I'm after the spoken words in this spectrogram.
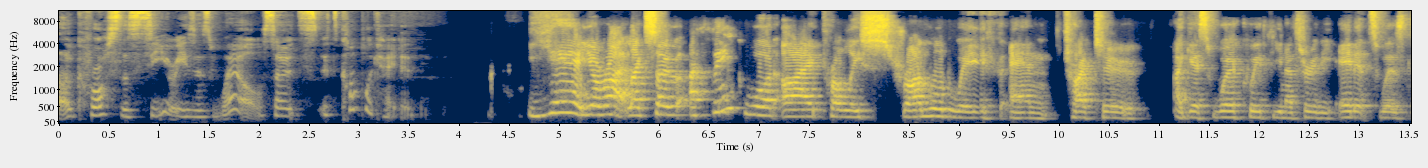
across the series as well. So it's it's complicated. Yeah, you're right. Like, so I think what I probably struggled with and tried to, I guess, work with, you know, through the edits was,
